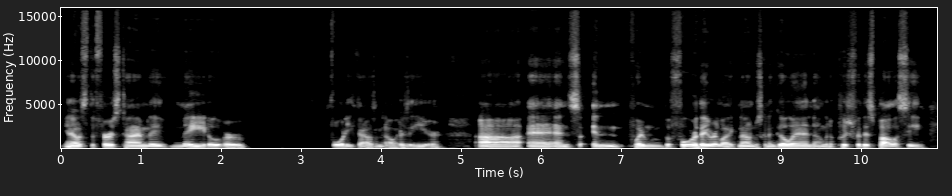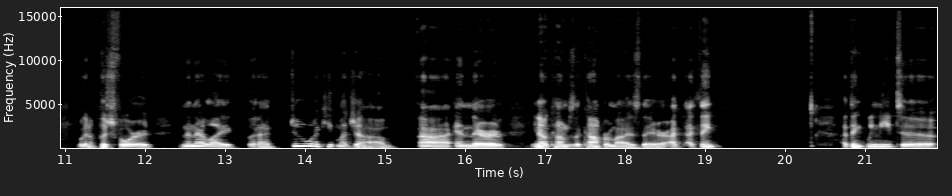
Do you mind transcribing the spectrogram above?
you know, it's the first time they've made over $40,000 a year. Uh, and, and when before they were like, no, I'm just going to go in, I'm going to push for this policy, we're going to push forward. And then they're like, but I do want to keep my job. Uh, and there, you know, comes the compromise there. I, I think I think we need to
